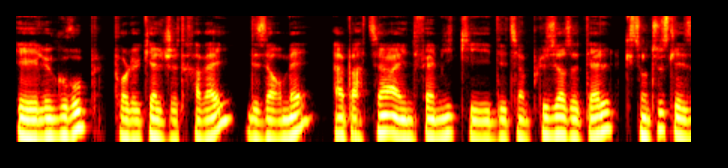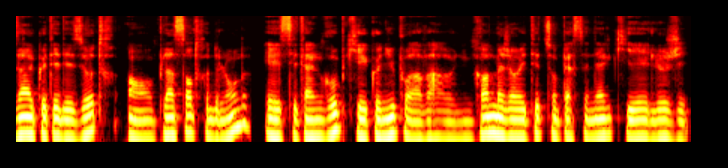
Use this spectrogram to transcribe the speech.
Et le groupe pour lequel je travaille, désormais, appartient à une famille qui détient plusieurs hôtels qui sont tous les uns à côté des autres en plein centre de Londres et c'est un groupe qui est connu pour avoir une grande majorité de son personnel qui est logé.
